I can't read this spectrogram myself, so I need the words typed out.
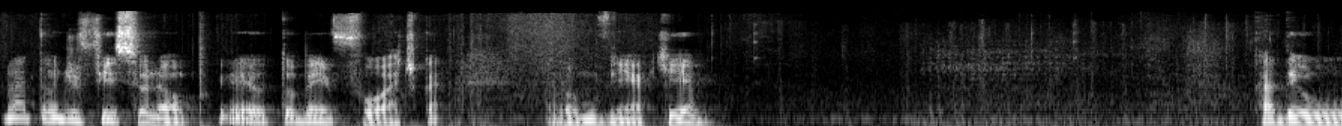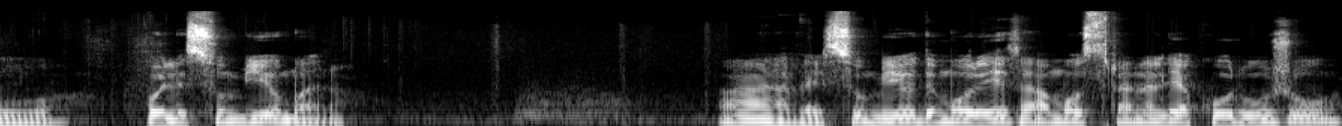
Não é tão difícil não, porque eu tô bem forte, cara. Vamos vir aqui. Cadê o... Pô, ele sumiu, mano. Ah, velho, sumiu, demorei. Tava mostrando ali a coruja. O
